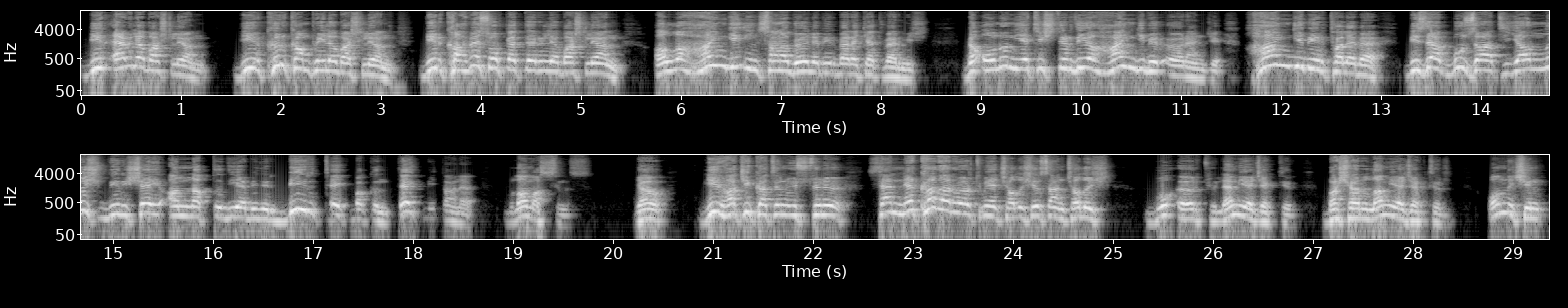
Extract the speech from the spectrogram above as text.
bir evle başlayan, bir kır kampıyla başlayan, bir kahve sohbetleriyle başlayan Allah hangi insana böyle bir bereket vermiş? Ve onun yetiştirdiği hangi bir öğrenci, hangi bir talebe bize bu zat yanlış bir şey anlattı diyebilir? Bir tek bakın, tek bir tane bulamazsınız. Ya bir hakikatin üstünü sen ne kadar örtmeye çalışırsan çalış, bu örtülemeyecektir, başarılamayacaktır. Onun için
